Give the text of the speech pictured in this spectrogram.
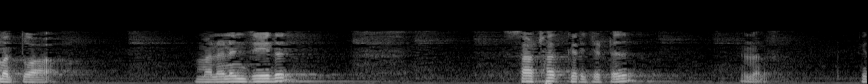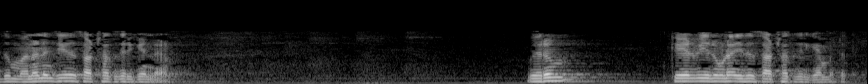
മത്വ മനനം ചെയ്ത് സാക്ഷാത്കരിച്ചിട്ട് ഇത് മനനം ചെയ്ത് സാക്ഷാത്കരിക്കേണ്ടതാണ്. വെറും കേൾവിയിലൂടെ ഇത് സാക്ഷാത്കരിക്കാൻ പറ്റത്തില്ല.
